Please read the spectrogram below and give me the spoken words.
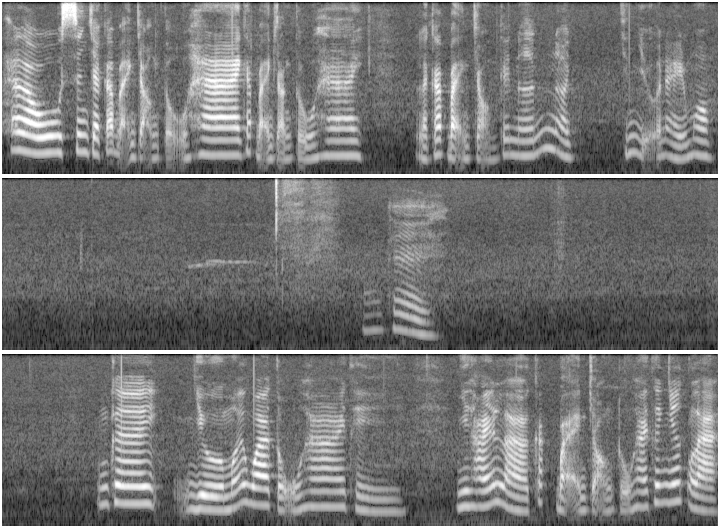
Hello, xin chào các bạn chọn tụ 2, các bạn chọn tụ 2 là các bạn chọn cái nến ờ, chính giữa này đúng không? Ok. Ok, vừa mới qua tụ 2 thì như thấy là các bạn chọn tụ 2 thứ nhất là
